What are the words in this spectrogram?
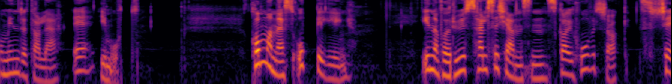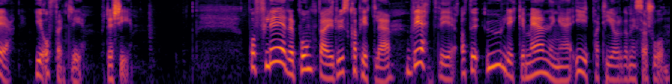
og mindretallet er imot. Kommende oppbygging innenfor rushelsetjenesten skal i hovedsak skje i offentlig regi. På flere punkter i ruskapitlet vet vi at det er ulike meninger i partiorganisasjonen.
